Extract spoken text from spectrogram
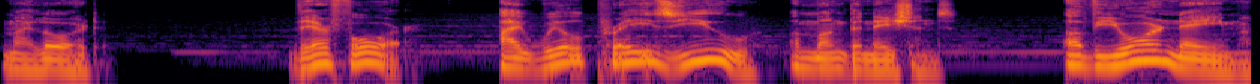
My Lord, therefore I will praise you among the nations. Of your name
